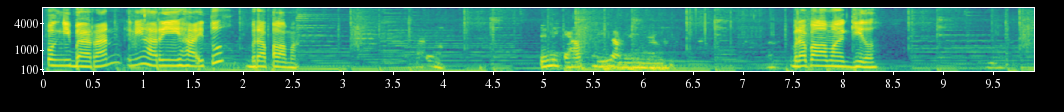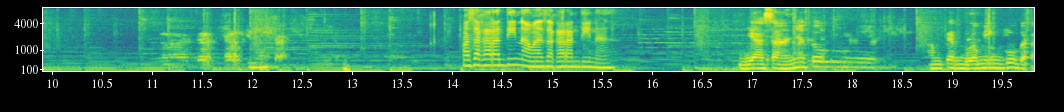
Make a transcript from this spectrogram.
pengibaran ini hari H itu berapa lama? Ini kayak apa bilang? Berapa lama Gil? Masa karantina, masa karantina. Biasanya tuh hampir dua minggu kak.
